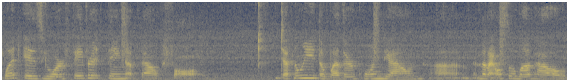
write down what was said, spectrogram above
What is your favorite thing about fall? Definitely the weather cooling down. Um, and then I also love how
